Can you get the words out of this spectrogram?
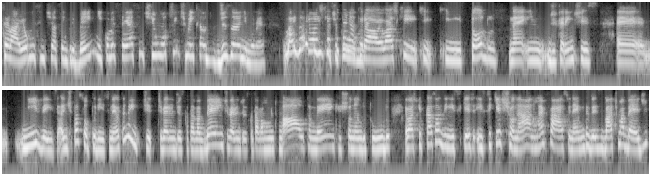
sei lá, eu me sentia sempre bem e comecei a sentir um outro sentimento que é o desânimo, né? Mas é eu isso, acho que é tipo... super natural. Eu acho que, que, que todos, né, em diferentes é, níveis, a gente passou por isso, né? Eu também tiveram dias que eu tava bem, tiveram dias que eu tava muito mal também, questionando tudo. Eu acho que ficar sozinha e se, que, e se questionar não é fácil, né? Muitas vezes bate uma bad,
